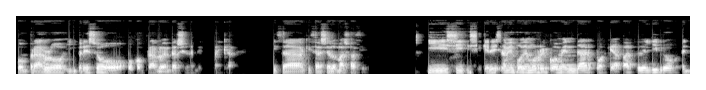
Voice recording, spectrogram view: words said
comprarlo impreso o, comprarlo en versión electrónica. Quizá, quizás sea lo más fácil. Y si, queréis también podemos recomendar, porque aparte del libro, en,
